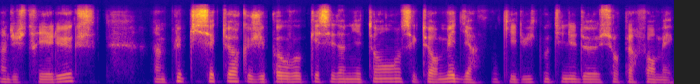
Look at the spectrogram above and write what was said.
industrie et luxe. Un plus petit secteur que je n'ai pas évoqué ces derniers temps, secteur média, qui lui continue de surperformer.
